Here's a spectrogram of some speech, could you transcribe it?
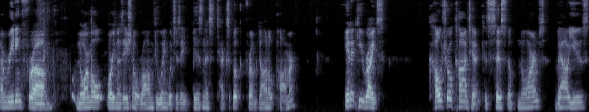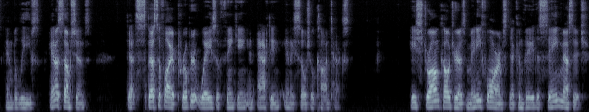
I'm reading from Normal Organizational Wrongdoing, which is a business textbook from Donald Palmer. In it, he writes Cultural content consists of norms, values, and beliefs and assumptions that specify appropriate ways of thinking and acting in a social context. A strong culture has many forms that convey the same message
